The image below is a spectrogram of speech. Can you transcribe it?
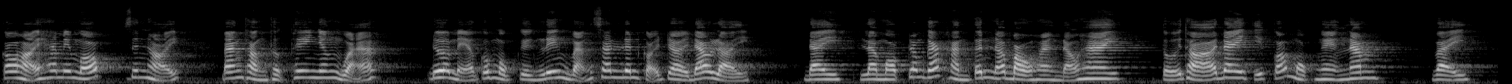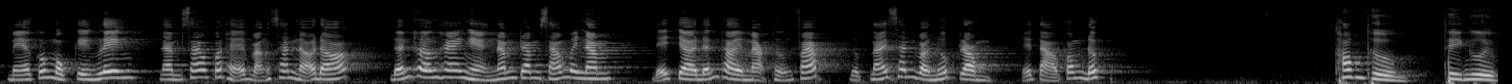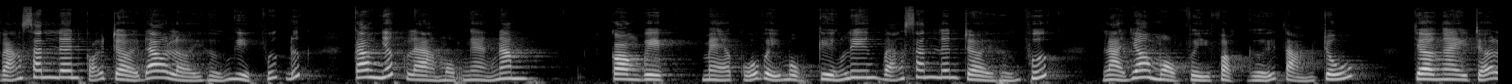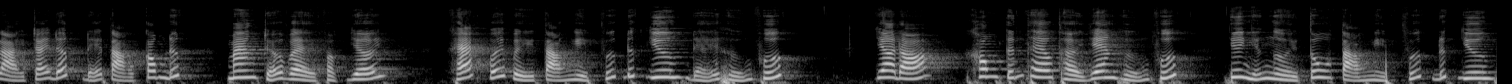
Câu hỏi 21 xin hỏi, ban thần thực thi nhân quả, đưa mẹ của một kiền liên vãng sanh lên cõi trời đau lợi. Đây là một trong các hành tinh ở bầu hoàng đạo 2, tuổi thọ ở đây chỉ có 1.000 năm. Vậy, mẹ của một kiền liên làm sao có thể vãng sanh ở đó đến hơn 2.560 năm để chờ đến thời mạt thượng pháp được tái sanh vào nước rồng để tạo công đức. Thông thường thì người vãng sanh lên cõi trời đau lợi hưởng nghiệp phước đức cao nhất là một ngàn năm. Còn việc mẹ của vị mục kiền liên vãng sanh lên trời hưởng phước là do một vị Phật gửi tạm trú, chờ ngày trở lại trái đất để tạo công đức, mang trở về Phật giới, khác với vị tạo nghiệp phước đức dương để hưởng phước. Do đó, không tính theo thời gian hưởng phước như những người tu tạo nghiệp phước đức dương.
